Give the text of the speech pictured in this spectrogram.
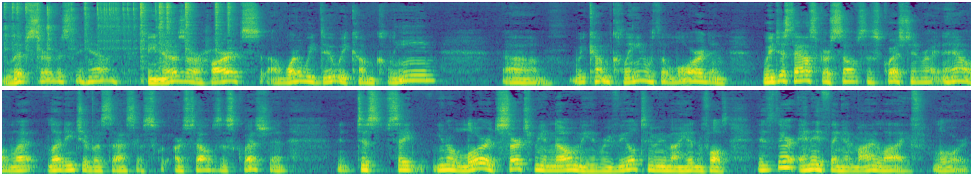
lip service to Him. He knows our hearts. Uh, what do we do? We come clean. Um, we come clean with the Lord, and we just ask ourselves this question right now, and let let each of us ask us, ourselves this question. Just say, you know, Lord, search me and know me, and reveal to me my hidden faults. Is there anything in my life, Lord?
